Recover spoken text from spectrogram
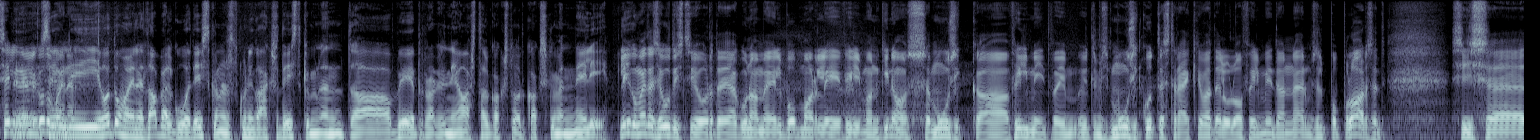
selline oli kodumaine. see oli kodumaine tabel kuueteistkümnendast kuni kaheksateistkümnenda veebruarini aastal kaks tuhat kakskümmend neli. liigume edasi uudiste juurde ja kuna meil Bob Marley film on kinos, muusikafilmid või ütleme siis muusikutest rääkivad eluloofilmid on äärmiselt populaarsed siis äh,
